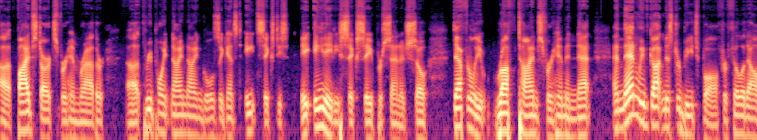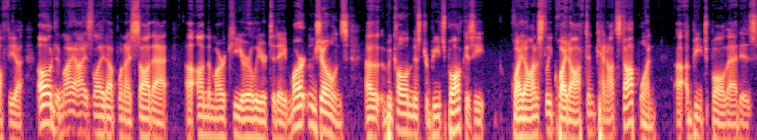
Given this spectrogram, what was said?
uh, five starts for him, rather, uh, 3.99 goals against 860, 886 save percentage. So definitely rough times for him in net. And then we've got Mr. Beach Ball for Philadelphia. Oh, did my eyes light up when I saw that? uh, on the marquee earlier today. Martin Jones, uh, we call him Mr. Beach Ball because he, quite honestly, quite often cannot stop one. A beach ball, that is.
